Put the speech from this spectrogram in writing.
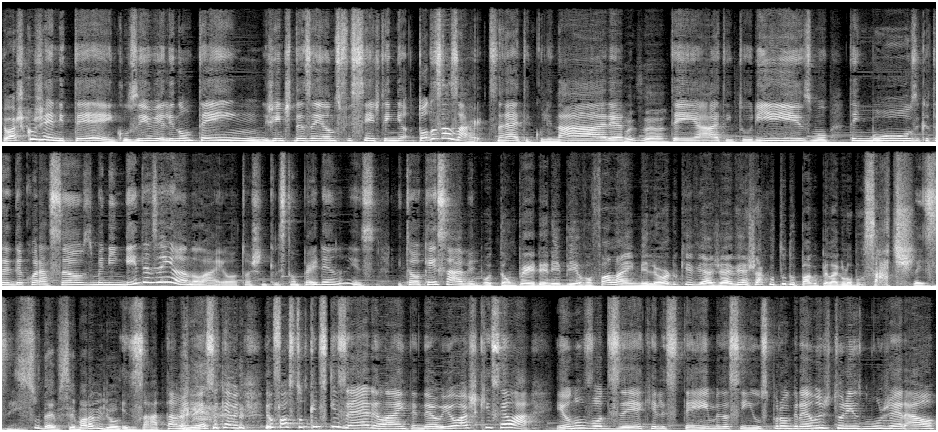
Eu acho que o GNT, inclusive, ele não tem gente desenhando o suficiente. Tem todas as artes, né? Tem culinária. É. Tem, ah, tem turismo, tem música, tem decoração, mas ninguém desenhando lá. Eu tô achando que eles estão perdendo nisso. Então, quem sabe? Pô, tão perdendo e Bia, vou falar, hein? Melhor do que viajar é viajar com tudo pago pela Globosat. Pois é. Isso deve ser maravilhoso. Exatamente. Essa que é... Eu faço tudo que eles quiserem lá, entendeu? E eu acho que, sei lá, eu não vou dizer que eles têm, mas assim, os programas de turismo no geral,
